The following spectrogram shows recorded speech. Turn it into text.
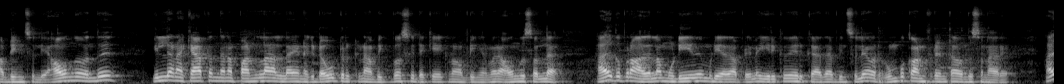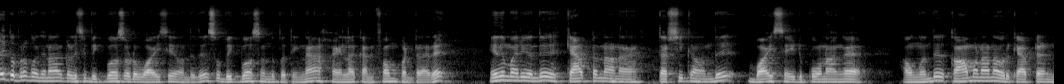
அப்படின்னு சொல்லி. அவங்க வந்து இல்லை நான் கேப்டன் தானே பண்ணலாம் இல்லை. எனக்கு டவுட் இருக்குது நான் பிக் பாஸ் கிட்டே கேட்கணும் அப்படிங்கிற மாதிரி அவங்க சொல்ல. அதுக்கப்புறம் அதெல்லாம் முடியவே முடியாது அப்படிலாம் இருக்கவே இருக்காது அப்படின்னு சொல்லி அவர் ரொம்ப கான்ஃபிடென்ட்டாக வந்து சொன்னார். அதுக்கப்புறம் கொஞ்ச நாள் கழிச்சு பிக் பாஸோட வாய்ஸே வந்தது. ஸோ பிக் பாஸ் வந்து பார்த்திங்கன்னா ஃபைனலாக கன்ஃபார்ம் பண்ணுறாரு இந்த மாதிரி வந்து கேப்டனான தர்ஷிகா வந்து பாய்ஸ் சைடு போனாங்க. அவங்க வந்து காமனான ஒரு கேப்டன்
